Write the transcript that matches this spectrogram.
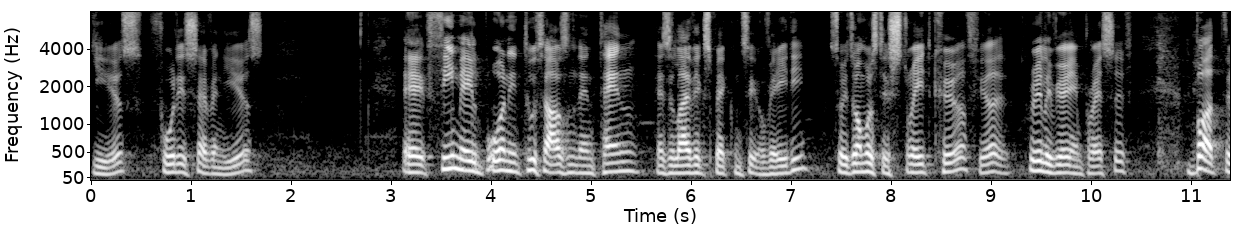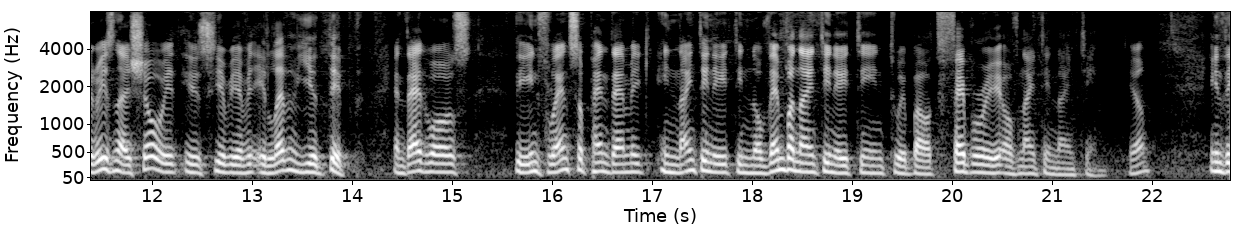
years, 47 years. A female born in 2010 has a life expectancy of 80, so it's almost a straight curve, yeah, really very impressive. But the reason I show it is here we have an 11 year dip, and that was the influenza pandemic in 1918, November 1918 to about February of 1919. Yeah? In the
